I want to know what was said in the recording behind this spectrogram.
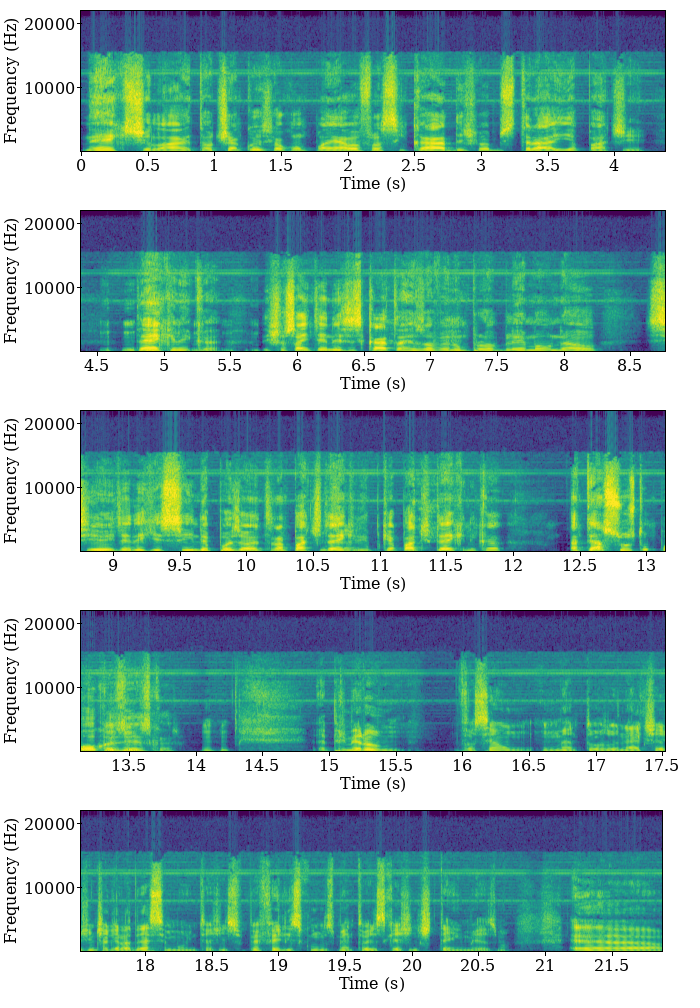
Next lá e tal, tinha coisas que eu acompanhava e falava assim, cara, deixa eu abstrair a parte técnica. Deixa eu só entender se esse cara tá resolvendo um problema ou não. Se eu entender que sim, depois eu entro na parte técnica. Porque a parte técnica até assusta um pouco, uhum. às vezes, cara. Uhum. É, primeiro, você é um, um, mentor do Next e a gente agradece muito. A gente é super feliz com os mentores que a gente tem mesmo. É,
